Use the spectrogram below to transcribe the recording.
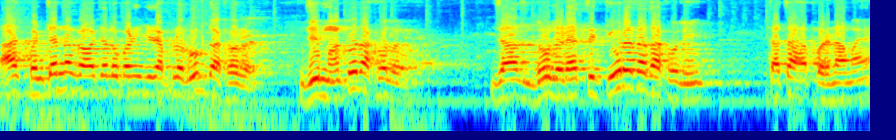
आज पंच्याण्णव गावाच्या लोकांनी जे आपलं रूप दाखवलं जे महत्त्व दाखवलं ज्या जो लढ्याची तीव्रता दाखवली त्याचा हा परिणाम आहे.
